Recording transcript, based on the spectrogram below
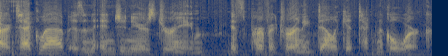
Our tech lab is an engineer's dream. It's perfect for any delicate technical work.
